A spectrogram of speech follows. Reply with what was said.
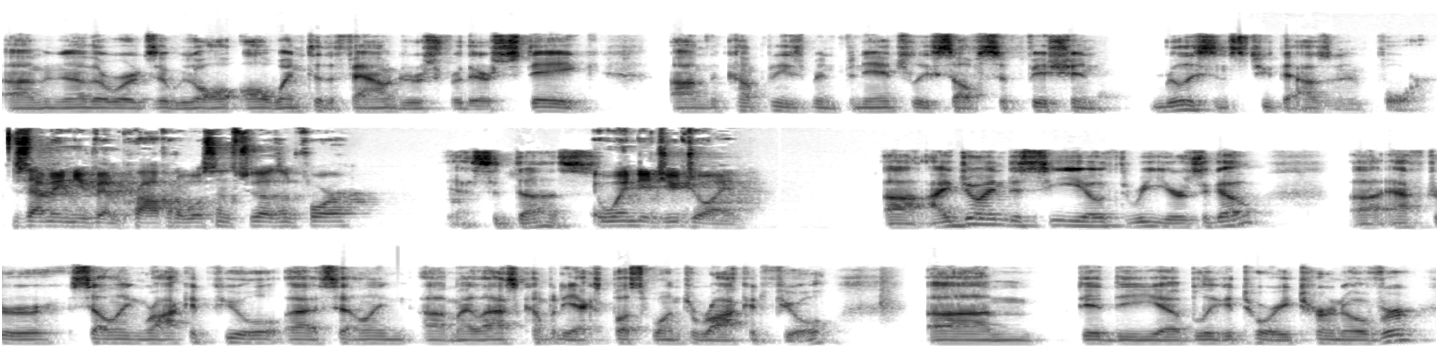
Um, in other words, it was all, all went to the founders for their stake. Um, the company's been financially self-sufficient really since 2004. Does that mean you've been profitable since 2004? Yes, it does. When did you join? Uh, I joined as CEO three years ago uh, after selling Rocket Fuel, uh, selling uh, my last company X Plus One to Rocket Fuel. Um, did the obligatory turnover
